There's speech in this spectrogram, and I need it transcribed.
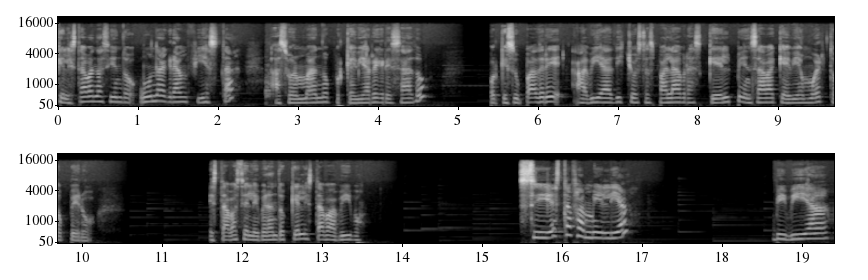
que le estaban haciendo una gran fiesta a su hermano porque había regresado porque su padre había dicho estas palabras, que él pensaba que había muerto, pero estaba celebrando que él estaba vivo. Si esta familia vivía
